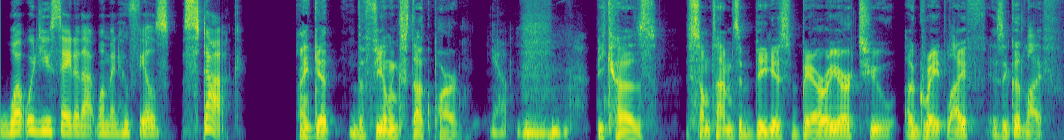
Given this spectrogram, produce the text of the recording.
What would you say to that woman who feels stuck? I get the feeling stuck part Yeah. because sometimes the biggest barrier to a great life is a good life.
